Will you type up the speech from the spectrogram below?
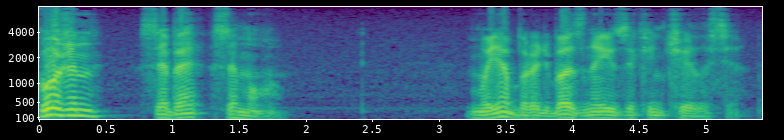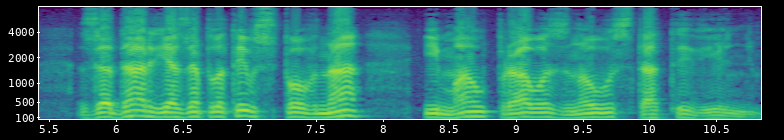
кожен себе самого. Моя боротьба з нею закінчилася. За дар я заплатив сповна і мав право знову стати вільним.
